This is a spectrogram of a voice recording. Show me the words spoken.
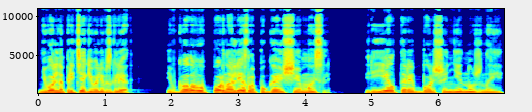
невольно притягивали взгляд. И в голову порно лезла пугающая мысль. Риэлторы больше не нужны.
